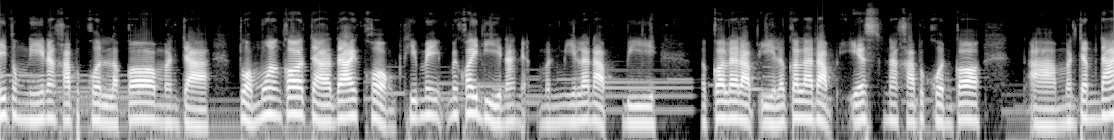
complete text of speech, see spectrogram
ส์ตรงนี้นะครับทุกคนแล้วก็มันจะตั๋วม่วงก็จะได้ของที่ไม่ไม่ค่อยดีนะเนี่ยมันมีระดับ B แล้วก็ระดับ E แล้วก็ระดับ S นะครับทุกคนก็อ่ามันจะได้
